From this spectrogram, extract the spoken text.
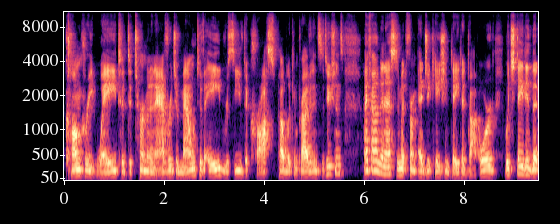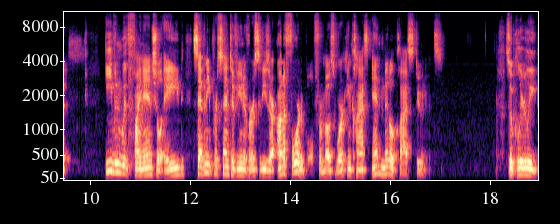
concrete way to determine an average amount of aid received across public and private institutions, I found an estimate from educationdata.org which stated that even with financial aid, 70% of universities are unaffordable for most working class and middle class students. So clearly,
